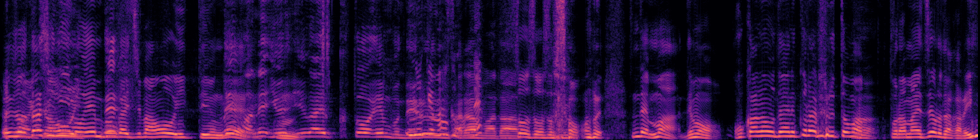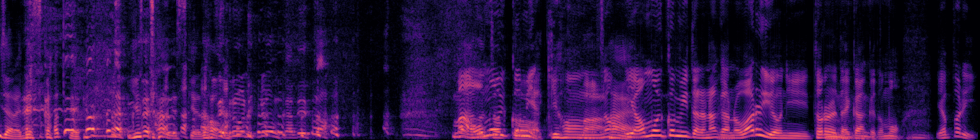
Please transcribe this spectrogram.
そうだしにも塩分が一番多いっていうんで、麺はね湯湯がいくと塩分出るからまだ。そうそうそうそう、ででまあでも他のうどん屋に比べるとまあ、プラマイゼロだからいいんじゃないですかって言ったんですけど。ゼロ理論が出たまあ思い込みや基本の、はいいや思い込み言ったらなんかあの悪いように取られたらいかんけども、やっぱり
